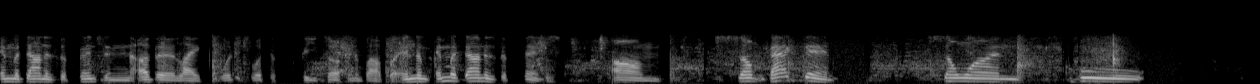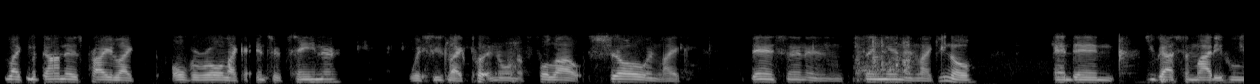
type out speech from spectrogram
in Madonna's defense and the other like what what the are you talking about? But in the in Madonna's defense, um, some back then, someone who like Madonna is probably like overall like an entertainer, where she's like putting on a full out show and like dancing and singing and like you know. And then you got somebody who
